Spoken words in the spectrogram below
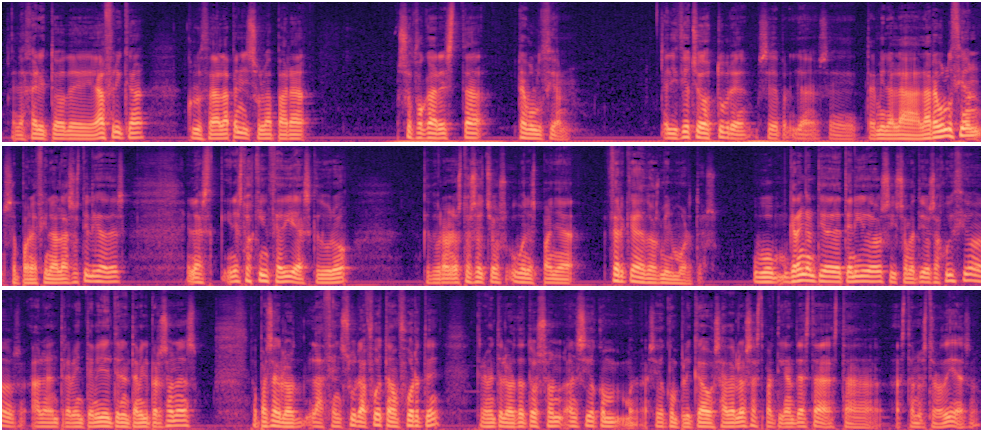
el ejército de África cruza la península para sofocar esta revolución. El 18 de octubre se, ya se termina la, revolución, se pone fin a las hostilidades. En, en estos 15 días que duró, que duraron estos hechos, hubo en España cerca de 2.000 muertos. Hubo gran cantidad de detenidos y sometidos a juicio, entre 20.000 y 30.000 personas. Lo que pasa es que la censura fue tan fuerte que realmente los datos son, han, sido, bueno, ha sido complicado saberlos hasta, prácticamente hasta, nuestros días.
